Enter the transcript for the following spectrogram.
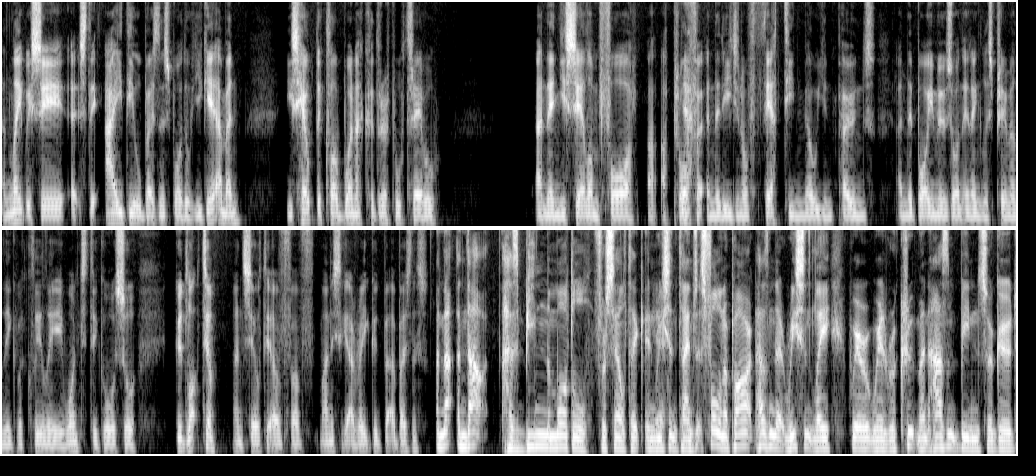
and like we say, it's the ideal business model. You get him in He's helped the club win a quadruple treble. And then you sell him for a, a profit yeah. in the region of £13 million. And the boy moves on to the English Premier League where clearly he wanted to go. So good luck to him. And Celtic have, have managed to get a right good bit of business. And that and that has been the model for Celtic in yeah. recent times. It's fallen apart, hasn't it, recently, where, where recruitment hasn't been so good.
